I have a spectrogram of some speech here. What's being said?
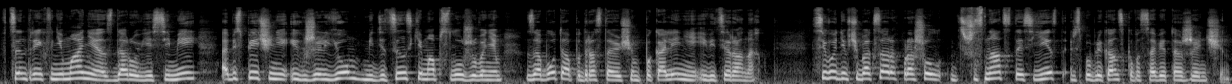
В центре их внимания – здоровье семей, обеспечение их жильем, медицинским обслуживанием, забота о подрастающем поколении и ветеранах. Сегодня в Чебоксарах прошел 16-й съезд Республиканского совета женщин.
